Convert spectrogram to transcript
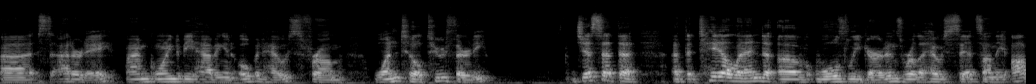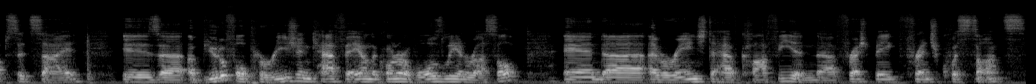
Uh, Saturday, I'm going to be having an open house from one till two thirty, just at the at the tail end of Wolseley Gardens, where the house sits. On the opposite side is a beautiful Parisian cafe on the corner of Wolseley and Russell. And uh, I've arranged to have coffee and uh, fresh baked French croissants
